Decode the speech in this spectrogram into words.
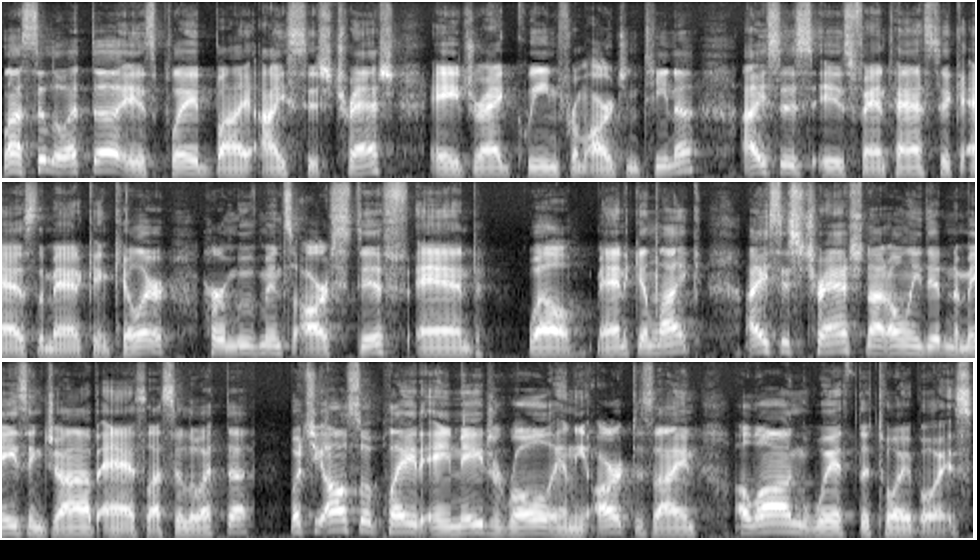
La Silueta is played by Isis Trash, a drag queen from Argentina. Isis is fantastic as the mannequin killer. Her movements are stiff and, well, mannequin like. Isis Trash not only did an amazing job as La Silueta, but she also played a major role in the art design along with the Toy Boys.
